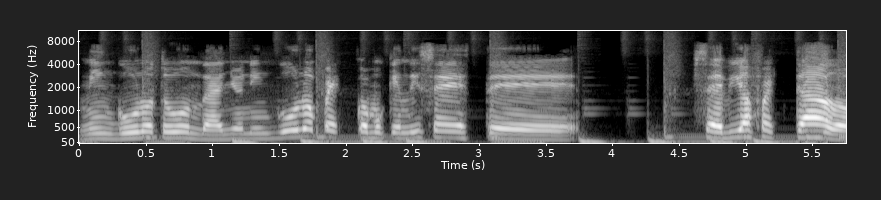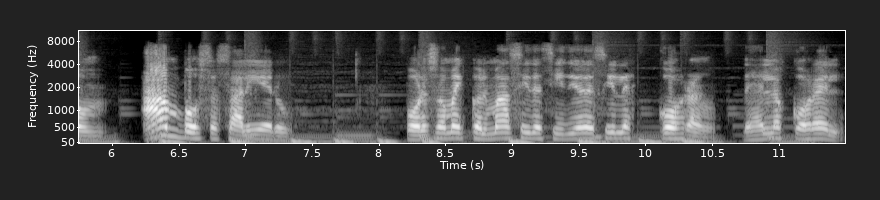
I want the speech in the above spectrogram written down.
ninguno tuvo un daño, ninguno, pues como quien dice, este, se vio afectado. Ambos se salieron. Por eso Michael Massey decidió decirles corran, déjenlos correr.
